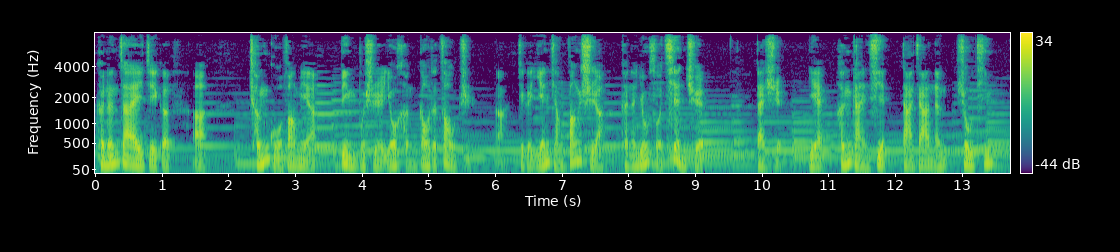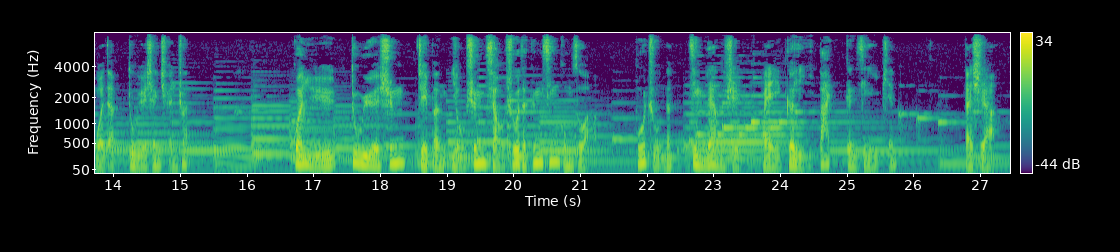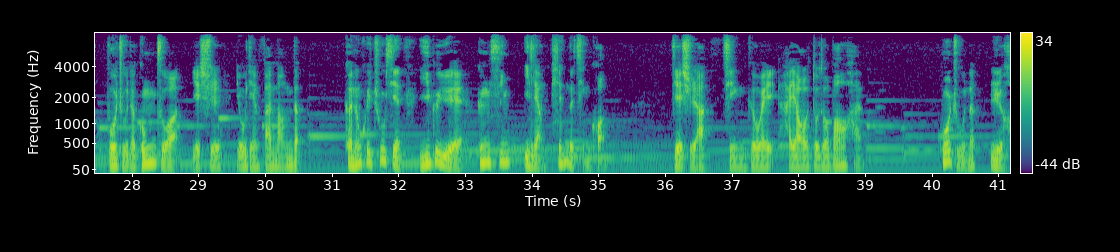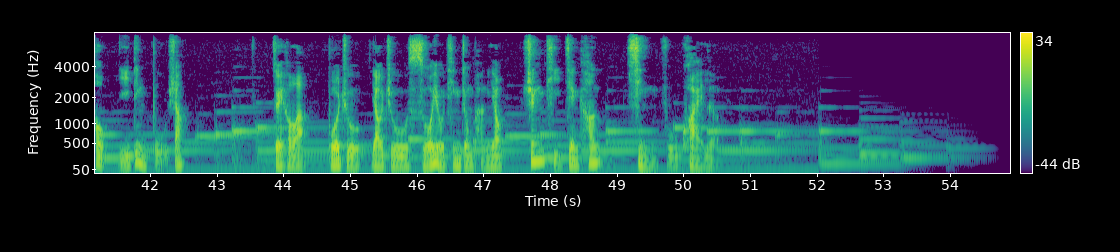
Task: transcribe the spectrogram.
可能在这个啊成果方面啊，并不是有很高的造诣啊，这个演讲方式啊。可能有所欠缺，但是也很感谢大家能收听我的《杜月笙全传》。关于杜月笙这本有声小说的更新工作啊，播主呢尽量是每个礼拜更新一篇，但是啊，博主的工作也是有点繁忙的，可能会出现一个月更新一两篇的情况，届时啊。请各位还要多多包涵，博主呢日后一定补上。最后啊，播主要祝所有听众朋友身体健康、幸福快乐。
